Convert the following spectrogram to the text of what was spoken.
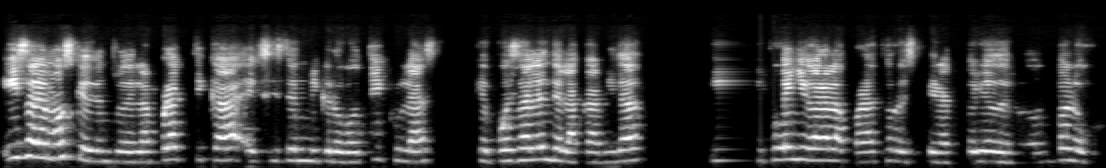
y sabemos que dentro de la práctica existen microgotículas que pues salen de la cavidad y pueden llegar al aparato respiratorio del odontólogo.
